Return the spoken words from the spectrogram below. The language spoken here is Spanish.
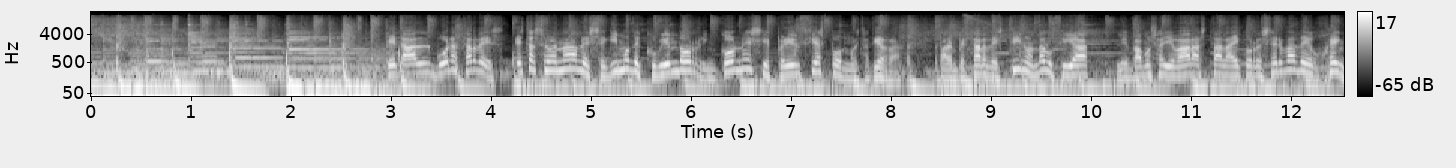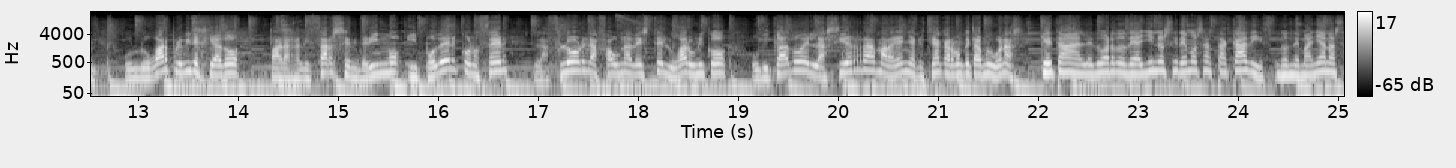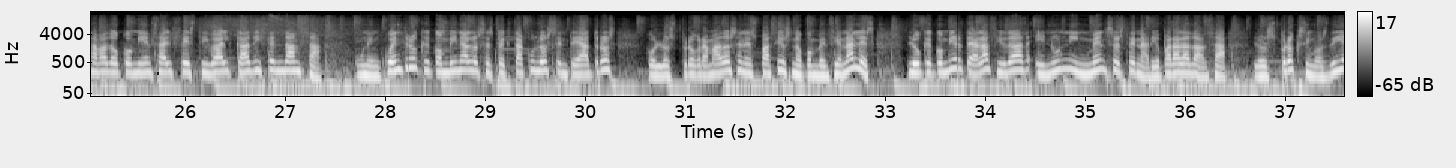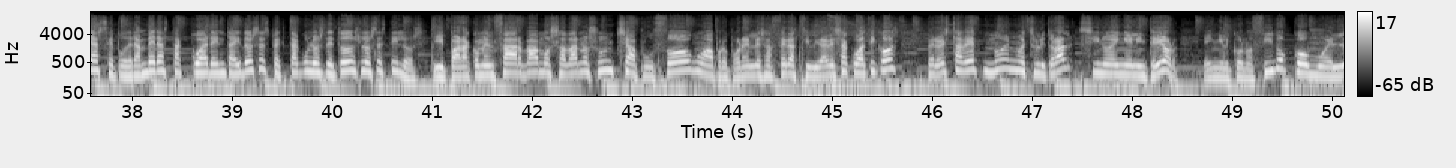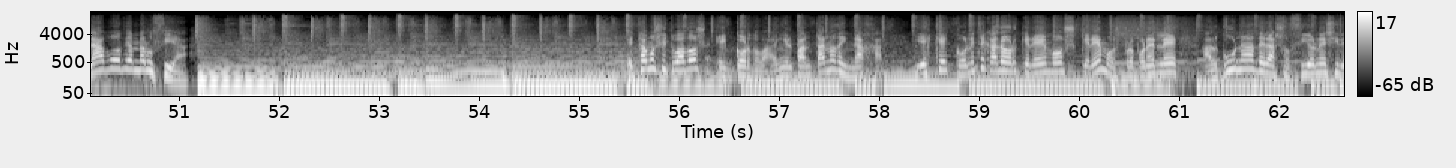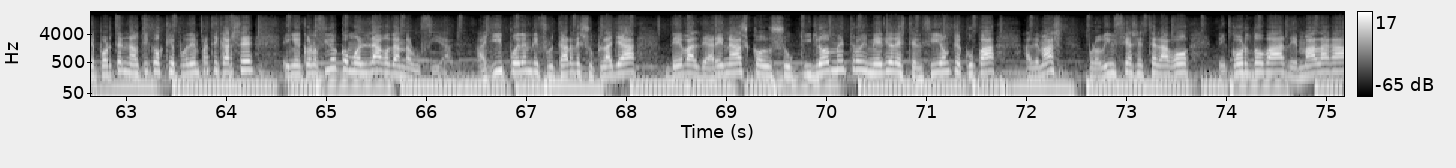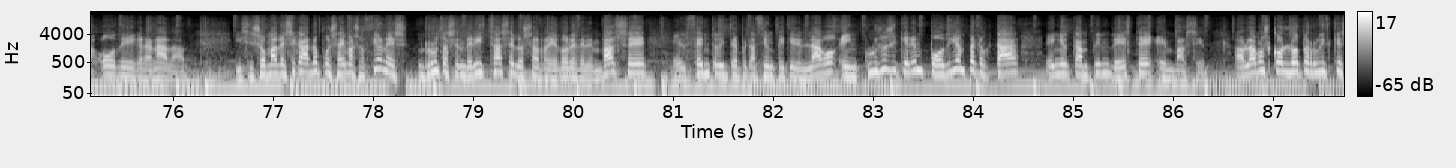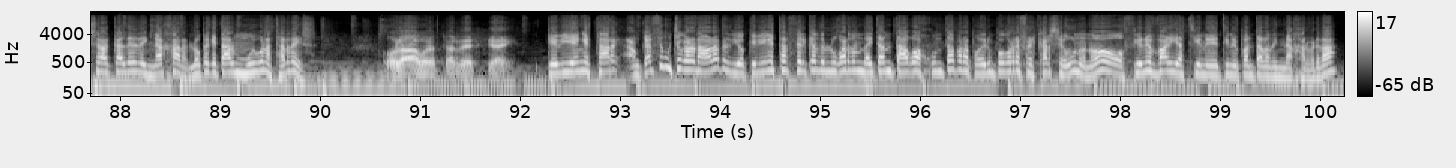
¿Qué tal? Buenas tardes. Esta semana les seguimos descubriendo rincones y experiencias por nuestra tierra. Para empezar Destino Andalucía, les vamos a llevar hasta la ecoreserva de Ojén, un lugar privilegiado para realizar senderismo y poder conocer la flora y la fauna de este lugar único ubicado en la Sierra Malagueña. Cristina Carbón, ¿qué tal? Muy buenas. ¿Qué tal, Eduardo? De allí nos iremos hasta Cádiz, donde mañana sábado comienza el Festival Cádiz en Danza un encuentro que combina los espectáculos en teatros con los programados en espacios no convencionales, lo que convierte a la ciudad en un inmenso escenario para la danza. Los próximos días se podrán ver hasta 42 espectáculos de todos los estilos. Y para comenzar vamos a darnos un chapuzón o a proponerles hacer actividades acuáticos, pero esta vez no en nuestro litoral, sino en el interior, en el conocido como el lago de Andalucía. Estamos situados en Córdoba, en el pantano de Inájar. Y es que con este calor queremos, queremos proponerle algunas de las opciones y deportes náuticos que pueden practicarse en el conocido como el lago de Andalucía. Allí pueden disfrutar de su playa de Valdearenas con su kilómetro y medio de extensión que ocupa además provincias este lago de Córdoba, de Málaga o de Granada. Y si son más de secano, pues hay más opciones. Rutas senderistas en los alrededores del embalse, el centro de interpretación que tiene el lago e incluso si quieren podrían pernoctar en el camping de este embalse. Hablamos con López Ruiz, que es el alcalde de Inájar. López, ¿qué tal? Muy buenas tardes. Hola, buenas tardes. ¿Qué hay? Qué bien estar, aunque hace mucho calor ahora, pero digo, qué bien estar cerca de un lugar donde hay tanta agua junta para poder un poco refrescarse uno, ¿no? Opciones varias tiene, tiene el pantano de Inájar, ¿verdad?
